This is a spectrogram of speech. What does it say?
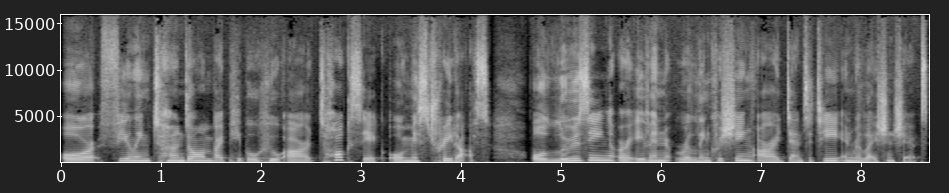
or feeling turned on by people who are toxic or mistreat us, or losing or even relinquishing our identity in relationships,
